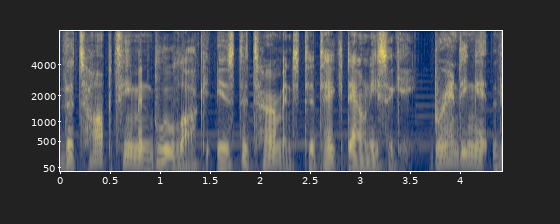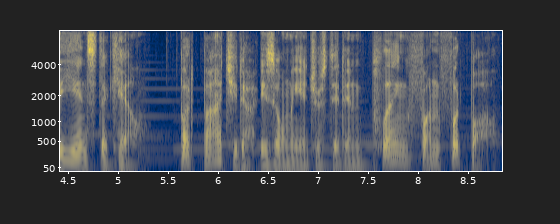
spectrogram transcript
The top team in Blue Lock is determined to take down Isagi, branding it the insta-kill. But Bachira is only interested in playing fun football.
